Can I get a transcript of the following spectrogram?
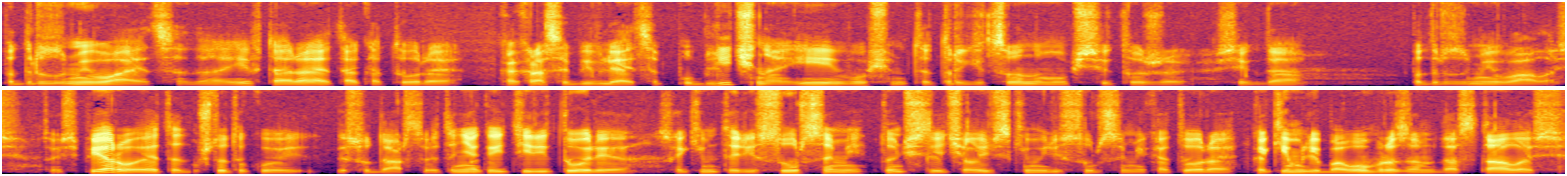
подразумевается, да, и вторая та, которая как раз объявляется публично и, в общем-то, традиционном обществе тоже всегда подразумевалось. То есть первое, это что такое государство? Это некая территория с какими-то ресурсами, в том числе человеческими ресурсами, которая каким-либо образом досталась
